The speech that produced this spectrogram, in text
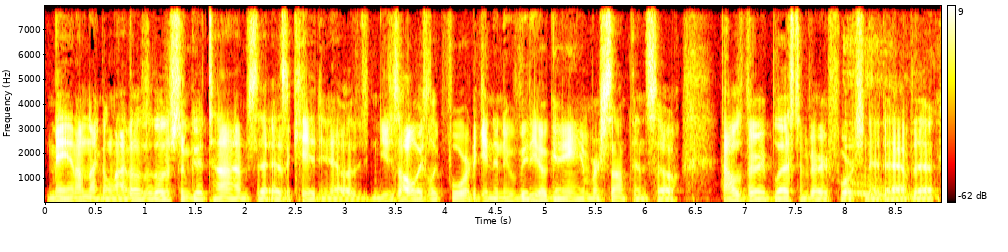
man, I'm not gonna lie. Those those are some good times as a kid. You know, you just always look forward to getting a new video game or something. So I was very blessed and very fortunate to have that.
